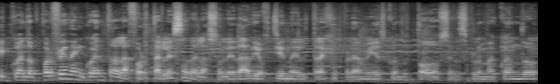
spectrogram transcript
Y cuando por fin encuentra la fortaleza de la soledad y obtiene el traje, para mí es cuando todo se desploma. Cuando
